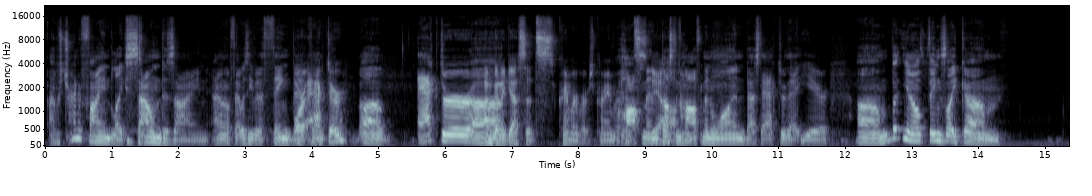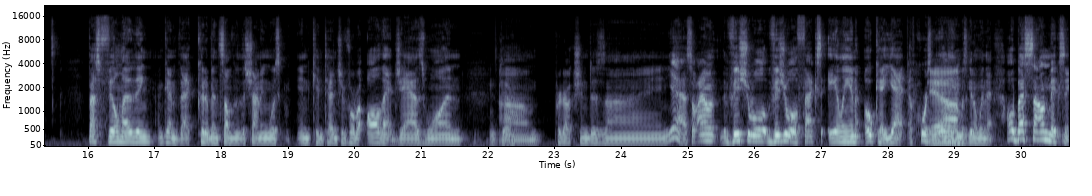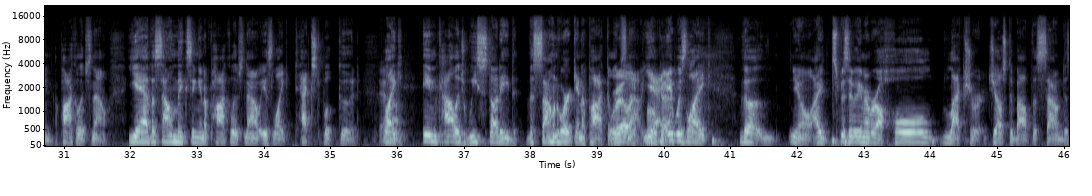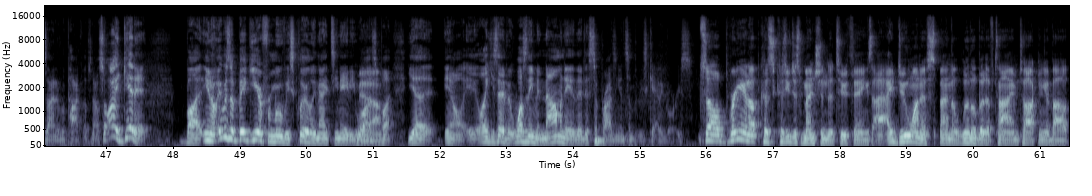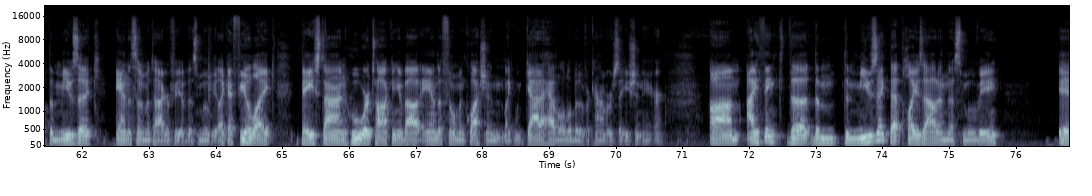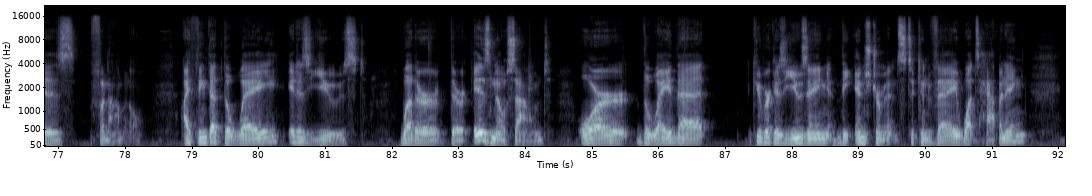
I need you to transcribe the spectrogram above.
I was trying to find like sound design. I don't know if that was even a thing back Or then. actor? Uh, actor. Uh, I'm going to guess it's Kramer versus Kramer. Hoffman. yeah, Dustin Hoffman. won Best Actor that year. Um, but you know things like um, best film editing. Again, that could have been something The Shining was in contention for, but all that jazz won. Um, production design, yeah. So I don't visual visual effects. Alien, okay, yeah. Of course, Yeah. Alien was going to win that. Oh, best sound mixing. Apocalypse Now. Yeah, the sound mixing in Apocalypse Now is like textbook good. Like in college, we studied the sound work in Apocalypse Really? Now. Yeah, Okay. it was like the you know I specifically remember a whole lecture just about the sound design of Apocalypse Now. So I get it. But you know, it was a big year for movies. Clearly, 1980 was. But yeah, you know, it- like you said, if it wasn't even nominated, that is surprising in some of these categories. So bringing it up because you just mentioned the two things, I, I do want to spend a little bit of time talking about the music and the cinematography of this movie. Like I feel like based on who we're talking about and the film in question, like we got to have a little bit of a conversation here. Um, I think the the the music that plays out in this movie is phenomenal. I think that the way it is used, whether there is no sound or the way that Kubrick is using the instruments to convey what's happening,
